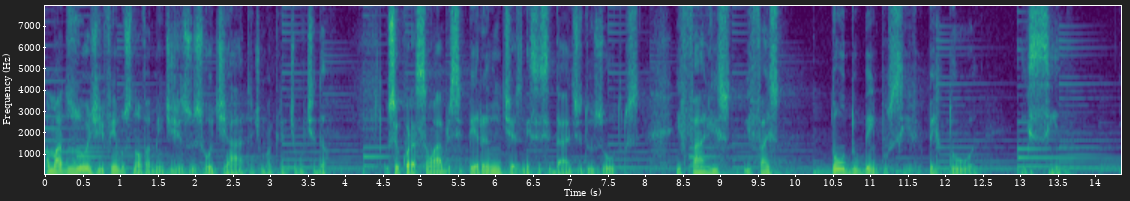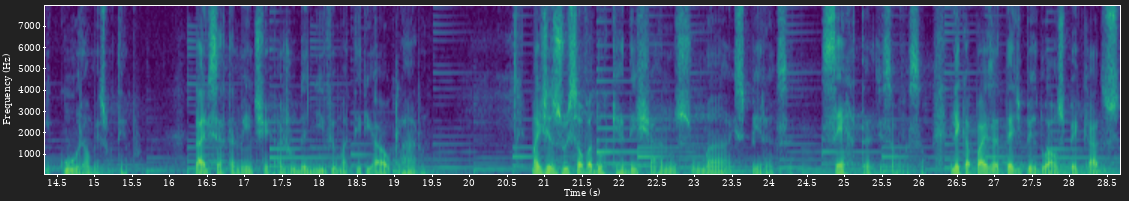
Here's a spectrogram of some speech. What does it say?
Amados, hoje vemos novamente Jesus rodeado de uma grande multidão. O seu coração abre-se perante as necessidades dos outros e faz, e faz todo o bem possível. Perdoa, ensina e cura ao mesmo tempo. Dá-lhe certamente ajuda a nível material, claro. Mas Jesus Salvador quer deixar-nos uma esperança certa de salvação. Ele é capaz até de perdoar os pecados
